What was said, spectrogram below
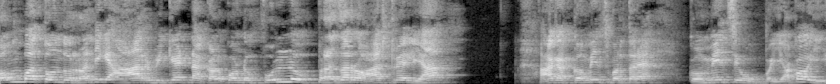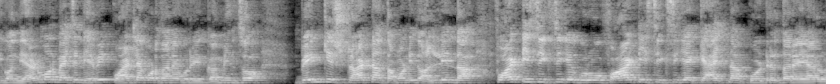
ತೊಂಬತ್ತೊಂದು ರನ್ನಿಗೆ ಆರು ವಿಕೆಟ್ನ ಕಳ್ಕೊಂಡು ಫುಲ್ಲು ಪ್ರೆಸರು ಆಸ್ಟ್ರೇಲಿಯಾ. ಆಗ ಕಮಿನ್ಸ್ ಬರ್ತಾರೆ. ಕಮಿನ್ಸ್ ಯಾಕೋ ಈಗ ಒಂದು ಎರಡು ಮೂರು ಮ್ಯಾಚಲ್ಲಿ ಹೆವಿ ಕ್ವಾಟ್ಲೆ ಕೊಡ್ತಾನೆ ಗುರು ಕಮಿನ್ಸು ಬೆಂಕಿ ಸ್ಟಾರ್ಟ್ನ ತಗೊಂಡಿದ್ದು ಅಲ್ಲಿಂದ ಫಾರ್ಟಿ ಸಿಕ್ಸಿಗೆ ಗುರು ಫಾರ್ಟಿ ಸಿಕ್ಸಿಗೆ ಕ್ಯಾಚ್ನ ಕೊಟ್ಟಿರ್ತಾರೆ ಯಾರು?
